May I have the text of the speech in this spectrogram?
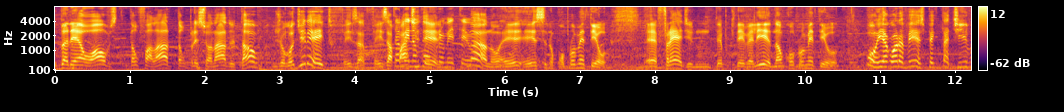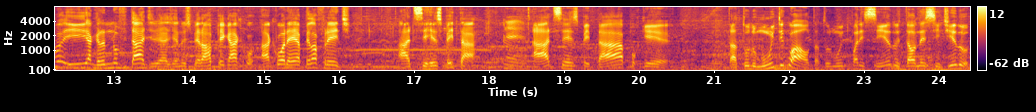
O Daniel Alves, tão falado, tão pressionado e tal, jogou direito, fez a, fez a parte não dele. Comprometeu. Não, não, esse não comprometeu. É, Fred, no tempo que teve ali, não comprometeu. Bom, e agora vem a expectativa e a grande novidade, né? A gente não esperava pegar a Coreia pela frente. Há de se respeitar. É. Há de se respeitar, porque tá tudo muito igual, tá tudo muito parecido. Então, nesse sentido,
